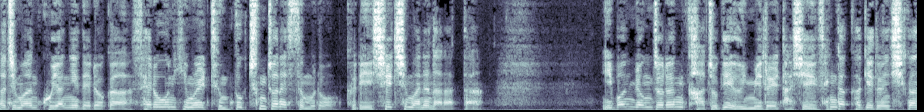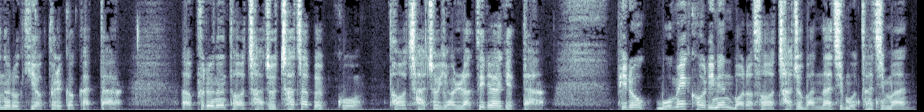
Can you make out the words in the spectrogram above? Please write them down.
하지만 고향에 내려가 새로운 힘을 듬뿍 충전했으므로 그리 싫지만은 않았다. 이번 명절은 가족의 의미를 다시 생각하게 된 시간으로 기억될 것 같다. 앞으로는 더 자주 찾아뵙고 더 자주 연락드려야겠다. 비록 몸의 거리는 멀어서 자주 만나지 못하지만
